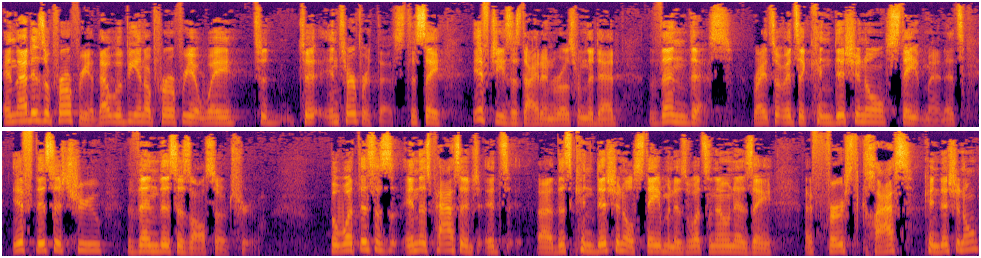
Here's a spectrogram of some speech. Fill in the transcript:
And that is appropriate. That would be an appropriate way to, to interpret this, to say, if Jesus died and rose from the dead, then this, right? So it's a conditional statement. It's if this is true, then this is also true. But what this is in this passage, it's uh, this conditional statement is what's known as a, a first class conditional.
